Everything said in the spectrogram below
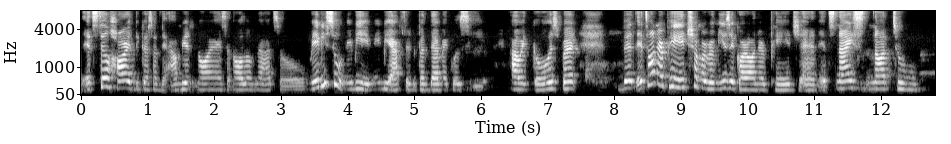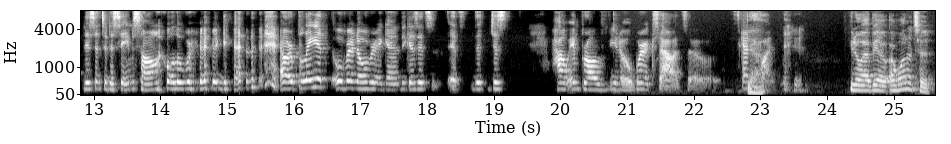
it's still hard because of the ambient noise and all of that. So maybe soon maybe maybe after the pandemic we'll see how it goes. But but it's on our page. Some of our music are on our page, and it's nice not to listen to the same song all over again or play it over and over again because it's it's just how improv you know works out. So it's kind Yeah. of fun. You know, Abby, I, I wanted to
